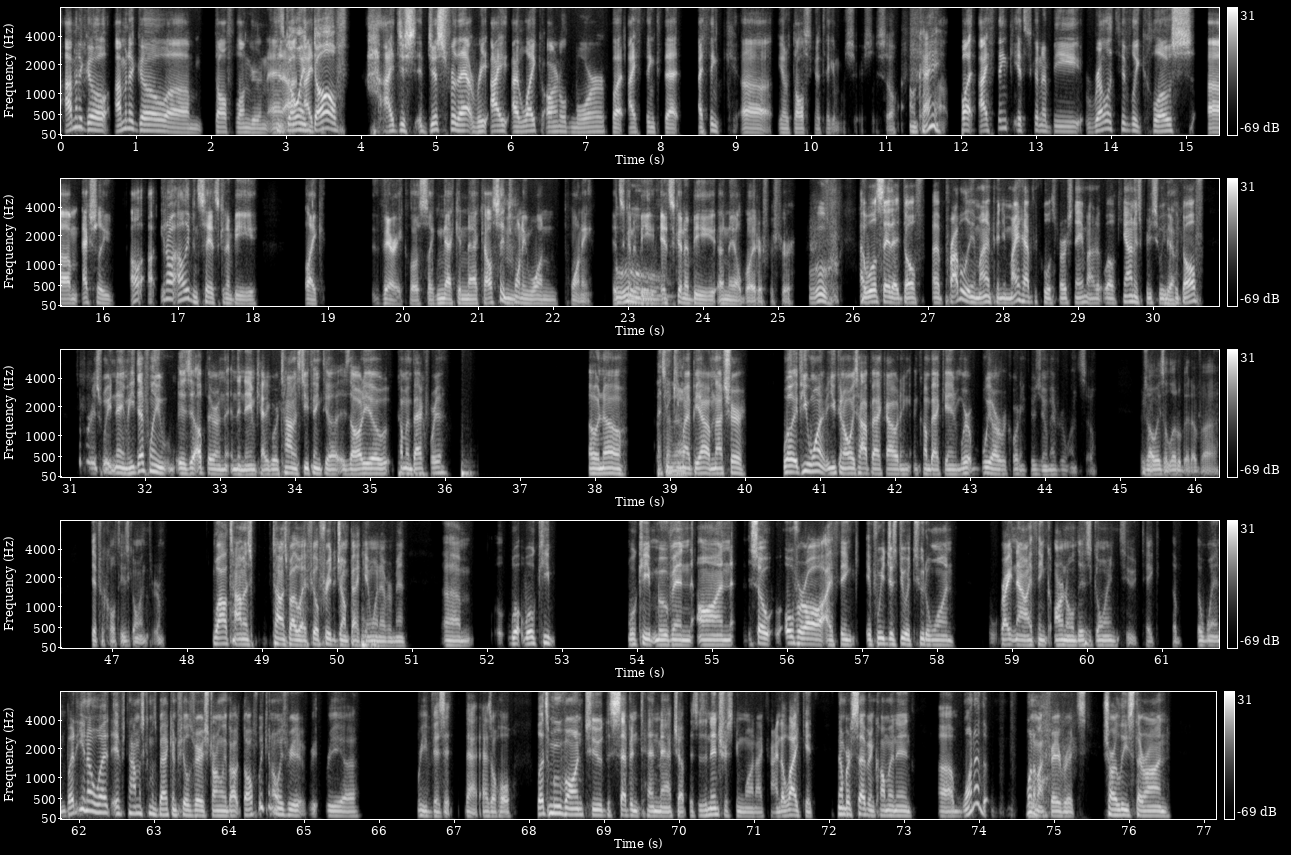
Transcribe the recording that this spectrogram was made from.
I'm going to go. I'm going to go um, Dolph Lundgren. And he's going I, I Dolph. Just, I just just for that. Re- I I like Arnold more, but I think that I think uh, you know Dolph's going to take it more seriously. So okay, uh, but I think it's going to be relatively close. Um, actually, I'll uh, you know I'll even say it's going to be like very close, like neck and neck. I'll say Hmm. 21 20. It's going to be it's going to be a nail biter for sure. Ooh, I will say that Dolph, uh, probably in my opinion, might have the coolest first name out of. Well, Keanu's pretty sweet, Yeah. but Dolph, it's a pretty sweet name. He definitely is up there in the in the name category. Thomas, do you think uh, is the audio coming back for you? Oh no, I think you might be out. I'm not sure. Well, if you want, you can always hop back out and, and come back in. We're we are recording through Zoom, everyone, so there's always a little bit of uh, difficulties going through. While Thomas, Thomas, by the way, feel free to jump back in whenever, man. Um, we'll we'll keep we'll keep moving on. So overall, I think if we just do a two to one right now, I think Arnold is going to take the, the win. But you know what? If Thomas comes back and feels very strongly about Dolph, we can always re, re, re, uh, revisit that as a whole. Let's move on to the 7 10 matchup. This is an interesting one. I kind of like it. Number seven coming in. Uh, one of the one of my favorites, Charlize Theron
